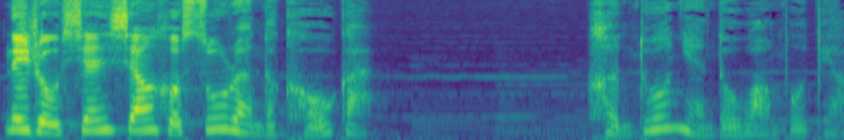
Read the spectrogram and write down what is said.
那种鲜香和酥软的口感，很多年都忘不掉。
